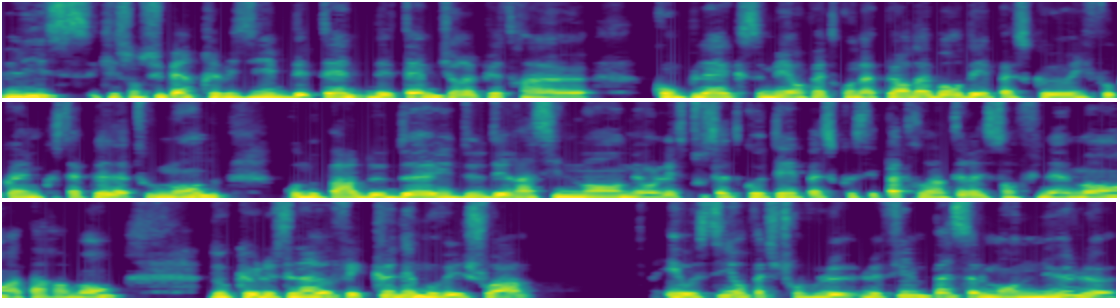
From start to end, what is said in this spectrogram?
lisses, qui sont super prévisibles, des thèmes, qui auraient pu être euh, complexes mais en fait qu'on a peur d'aborder parce qu'il faut quand même que ça plaise à tout le monde. Qu'on nous parle de deuil, de déracinement, mais on laisse tout ça de côté parce que c'est pas très intéressant finalement, apparemment. Donc euh, le scénario fait que des mauvais choix. Et aussi, en fait, je trouve le, film pas seulement nul,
